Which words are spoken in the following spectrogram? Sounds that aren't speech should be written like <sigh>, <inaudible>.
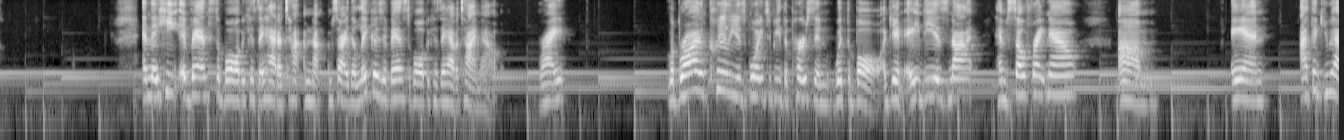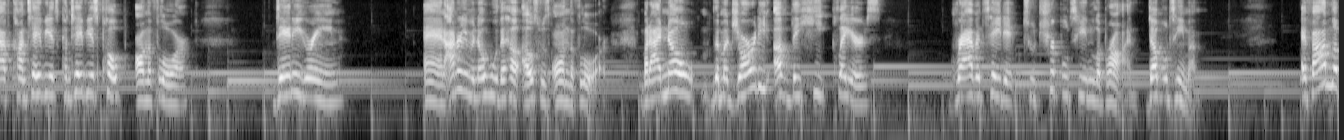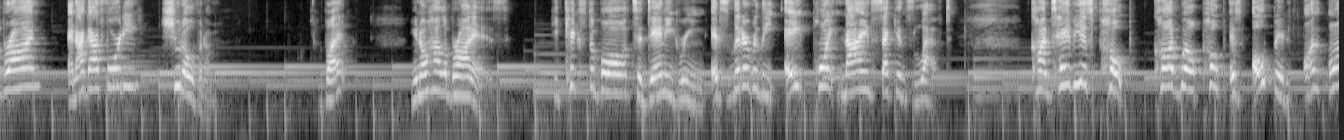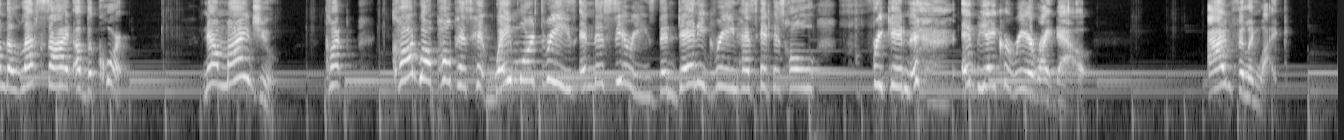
And the Heat advanced the ball because they had a time. I'm not. I'm sorry. The Lakers advanced the ball because they have a timeout right? LeBron clearly is going to be the person with the ball. Again, AD is not himself right now. Um, and I think you have Contavious, Kentavious Pope on the floor, Danny Green, and I don't even know who the hell else was on the floor. But I know the majority of the Heat players gravitated to triple team LeBron, double team him. If I'm LeBron and I got 40, shoot over them. But you know how LeBron is. He kicks the ball to Danny Green. It's literally 8.9 seconds left. Contavious Pope, Caldwell Pope is open on, on the left side of the court. Now, mind you, Caldwell Pope has hit way more threes in this series than Danny Green has hit his whole freaking <laughs> NBA career right now. I'm feeling like.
